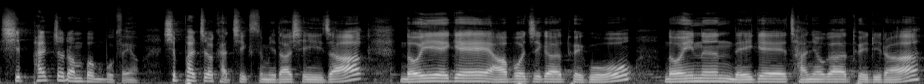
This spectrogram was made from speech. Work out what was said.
18절 한번 보세요. 18절 같이 읽습니다. 시작. 너희에게 아버지가 되고 너희는 내게 자녀가 되리라.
